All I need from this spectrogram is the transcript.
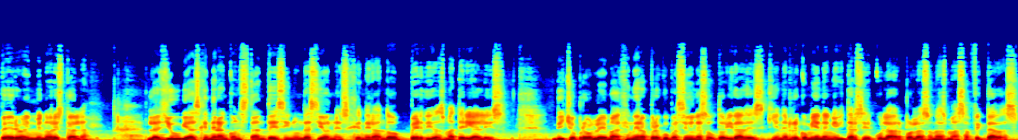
pero en menor escala. Las lluvias generan constantes inundaciones, generando pérdidas materiales, Dicho problema genera preocupación en las autoridades, quienes recomiendan evitar circular por las zonas más afectadas.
